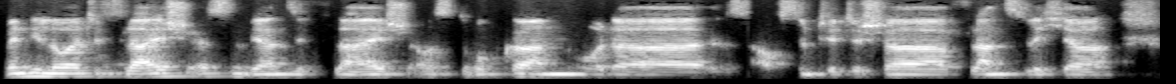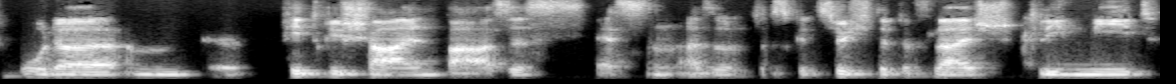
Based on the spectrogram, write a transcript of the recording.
Wenn die Leute Fleisch essen, werden sie Fleisch aus Druckern oder auf synthetischer, pflanzlicher oder ähm, Petrischalenbasis essen, also das gezüchtete Fleisch, Clean Meat.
